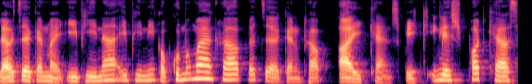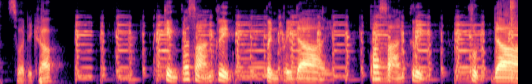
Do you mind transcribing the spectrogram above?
แล้วเจอกันใหม่ EP หน้า EP นี้ขอบคุณมาก ๆ ครับ แล้วเจอกันครับ I Can Speak English Podcast สวัสดีครับ เก่งภาษาอังกฤษเป็นไปได้ ภาษาอังกฤษฝึกได้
